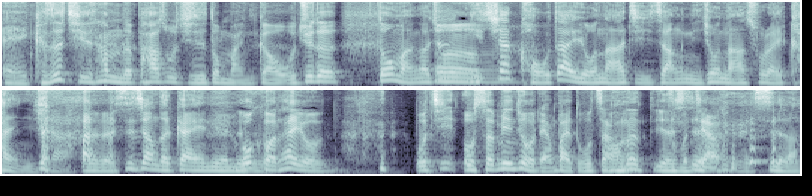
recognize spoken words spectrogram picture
哎，可是其实他们的趴数其实都蛮高，我觉得都蛮高，就是嗯你现在口袋有哪几张，你就拿出来看一下，对不对？是这样的概念。对我口袋有，我记我身边就有两百多张，那怎么讲？也是啦。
